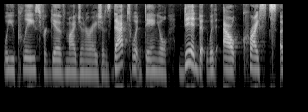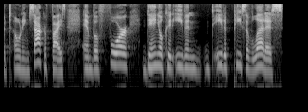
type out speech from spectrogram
Will you please forgive my generations? That's what Daniel did, but without Christ's atoning sacrifice. And before Daniel could even eat a piece of lettuce,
